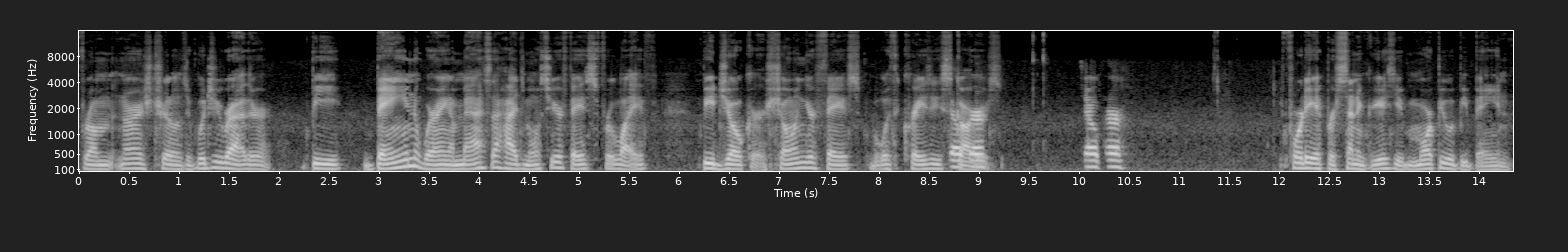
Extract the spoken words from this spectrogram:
from Norwich Trilogy, would you rather be Bane wearing a mask that hides most of your face for life, be Joker showing your face but with crazy Joker. scars? Joker. 48% agree with you. More people would be Bane.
